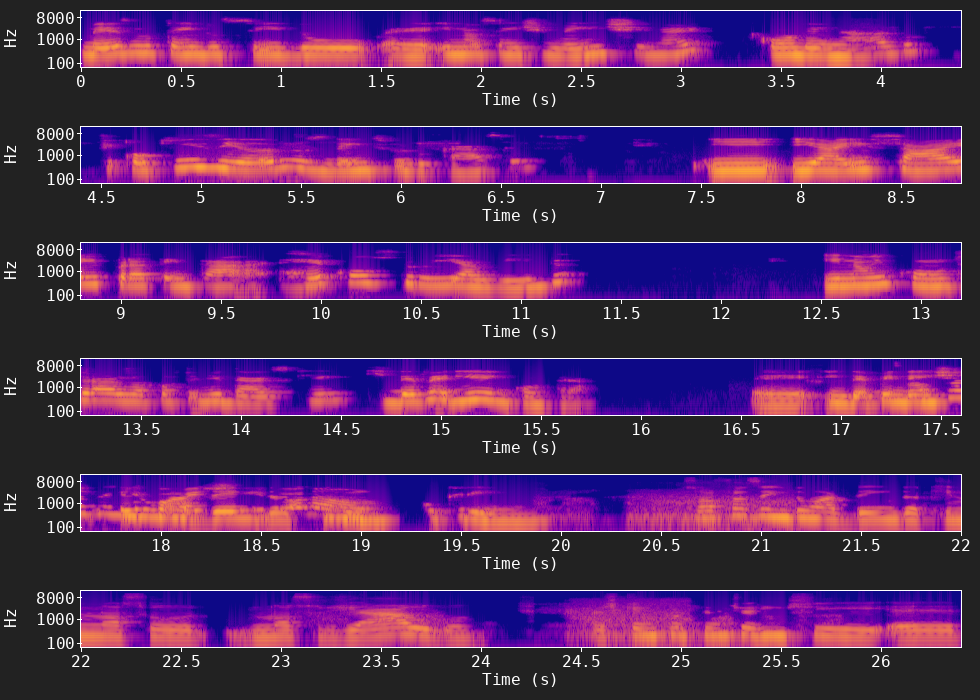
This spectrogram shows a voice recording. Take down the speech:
mesmo tendo sido é, inocentemente né, condenado, ficou 15 anos dentro do cárcere, e, e aí sai para tentar reconstruir a vida e não encontra as oportunidades que, que deveria encontrar, é, independente de ter cometido ou não o crime. Só fazendo um adendo aqui no nosso, no nosso diálogo, acho que é importante a gente é,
